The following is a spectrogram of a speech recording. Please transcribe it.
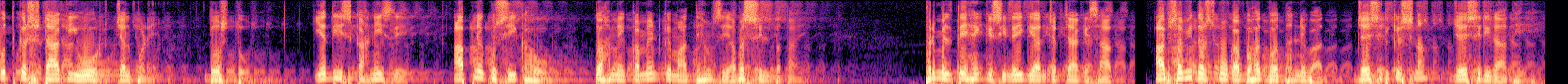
उत्कृष्टता की ओर चल पड़े। दोस्तों, यदि इस कहानी से आपने कुछ सीखा हो तो हमें कमेंट के माध्यम से अवश्य बताएँ। फिर मिलते हैं किसी नई ज्ञान चर्चा के साथ। आप सभी दर्शकों का बहुत बहुत धन्यवाद। जय श्री कृष्णा, जय श्री राधे।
